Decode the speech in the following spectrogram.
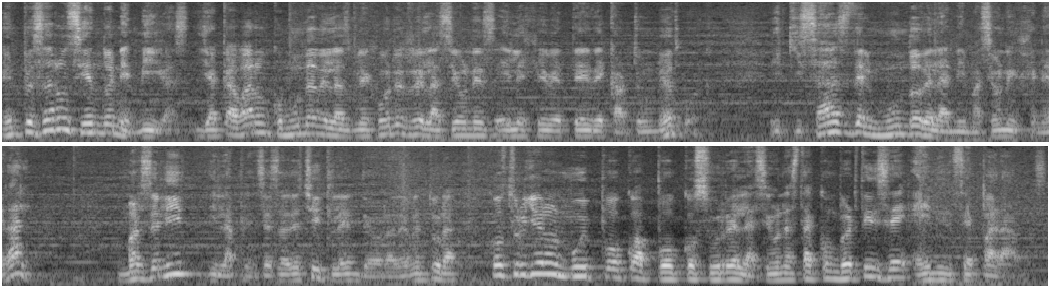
Empezaron siendo enemigas y acabaron como una de las mejores relaciones LGBT de Cartoon Network y quizás del mundo de la animación en general. Marceline y la princesa de Chicle, de Hora de Aventura, construyeron muy poco a poco su relación hasta convertirse en inseparables.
